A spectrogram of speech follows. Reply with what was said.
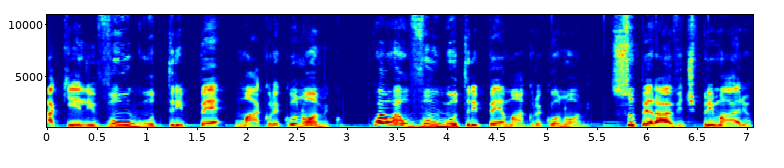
aquele vulgo tripé macroeconômico. Qual é o vulgo tripé macroeconômico? Superávit primário,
